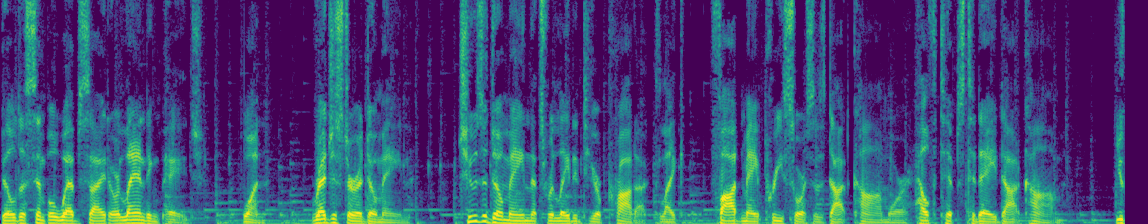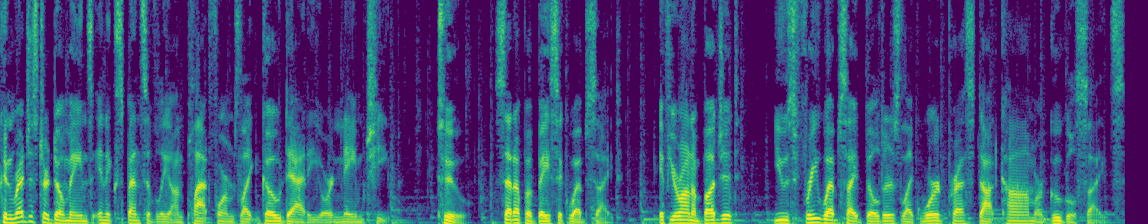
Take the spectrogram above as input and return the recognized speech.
Build a simple website or landing page. 1. Register a domain. Choose a domain that's related to your product, like fodmapresources.com or healthtipstoday.com. You can register domains inexpensively on platforms like GoDaddy or Namecheap. 2. Set up a basic website. If you're on a budget, use free website builders like WordPress.com or Google Sites.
